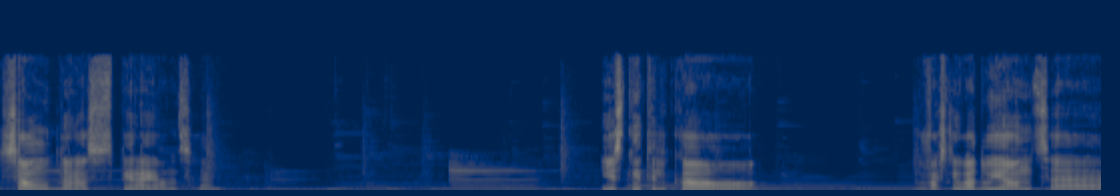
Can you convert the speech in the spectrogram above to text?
są dla nas wspierający, jest nie tylko właśnie ładujące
